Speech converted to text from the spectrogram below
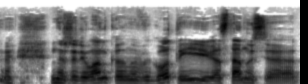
на Шри-Ланку на Новый год и останусь э,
